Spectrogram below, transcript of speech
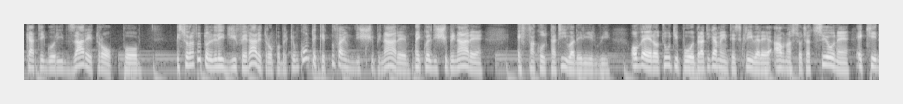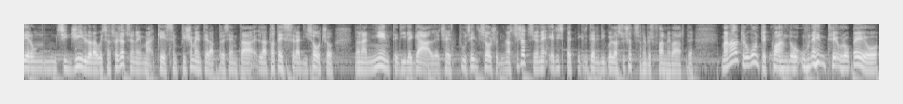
categorizzare troppo e soprattutto legiferare troppo, perché un conto è che tu fai un disciplinare e quel disciplinare è facoltativo aderirvi, ovvero tu ti puoi praticamente iscrivere a un'associazione e chiedere un sigillo da questa associazione, ma che semplicemente rappresenta la tua tessera di socio, non ha niente di legale, cioè tu sei il socio di un'associazione e rispetti i criteri di quell'associazione per farne parte. Ma un altro conto è quando un ente europeo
